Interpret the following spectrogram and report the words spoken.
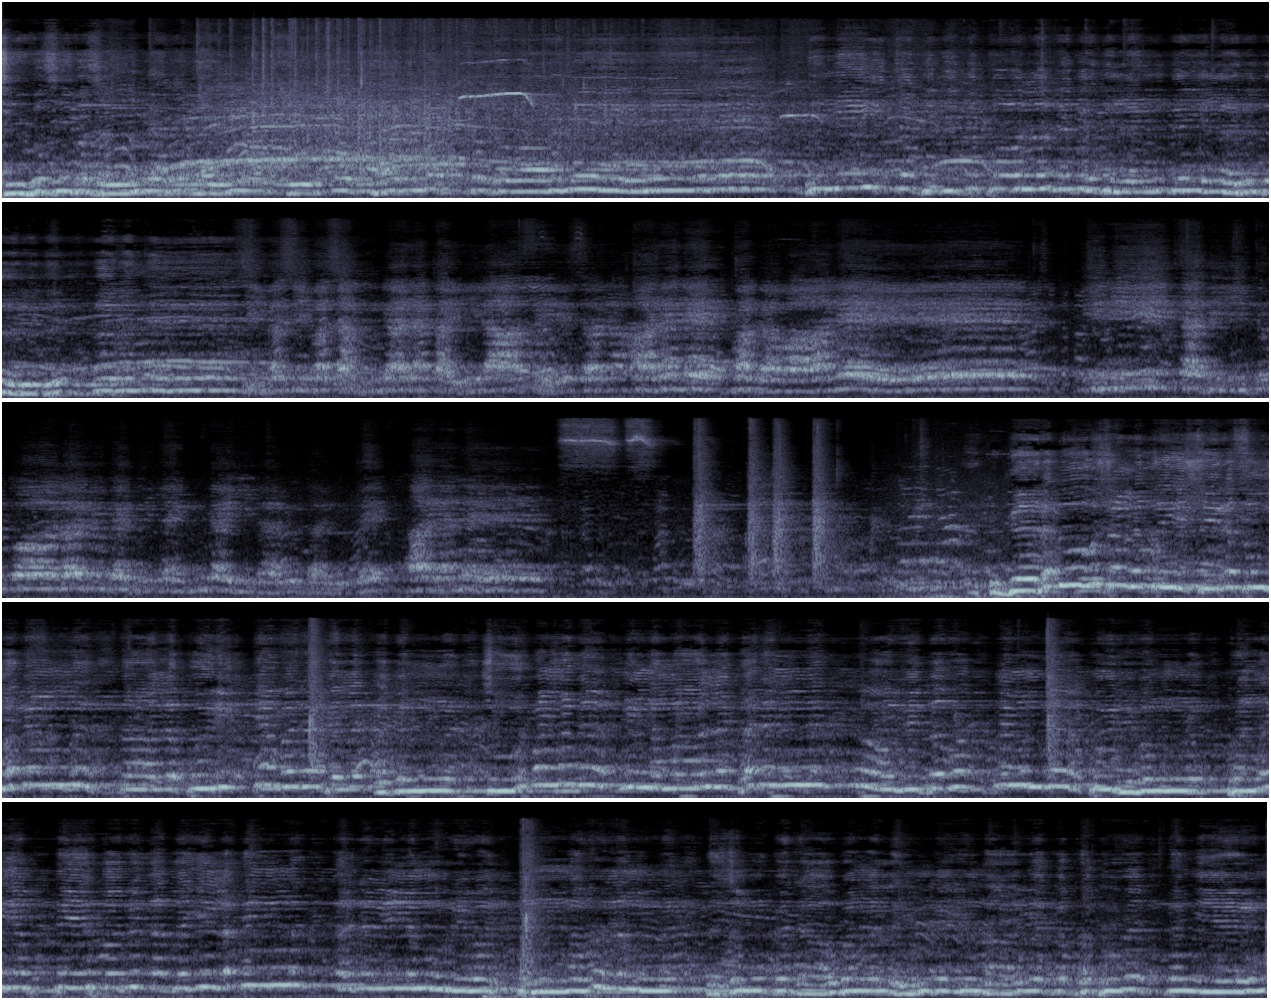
シゴシゴシゴシゴシゴシ ഗരദൂഷണത്രീ ശിരസുമകന്ന് താലപുരിക്കവരകല അകന്ന് ചൂർപ്പണത് നിന്ന മാല കരന്ന് കാവിതവ രാവണ ലിംഗയിൽ നായക പ്രഭുവ നങ്ങിയേണ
